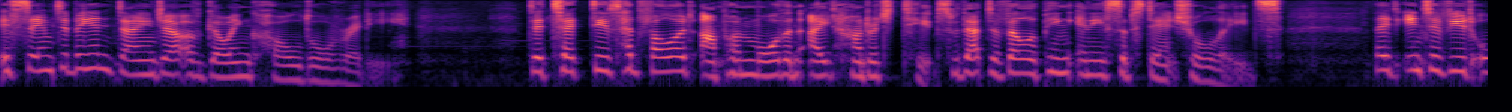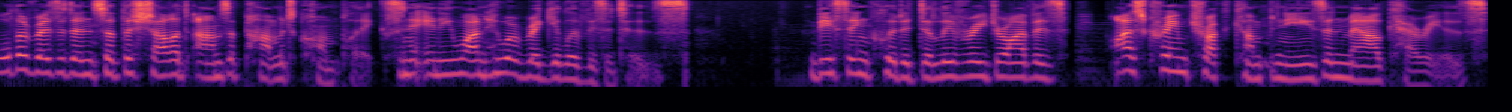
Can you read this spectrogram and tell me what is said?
it seemed to be in danger of going cold already. Detectives had followed up on more than 800 tips without developing any substantial leads. They'd interviewed all the residents of the Charlotte Arms apartment complex and anyone who were regular visitors. This included delivery drivers, ice cream truck companies, and mail carriers.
